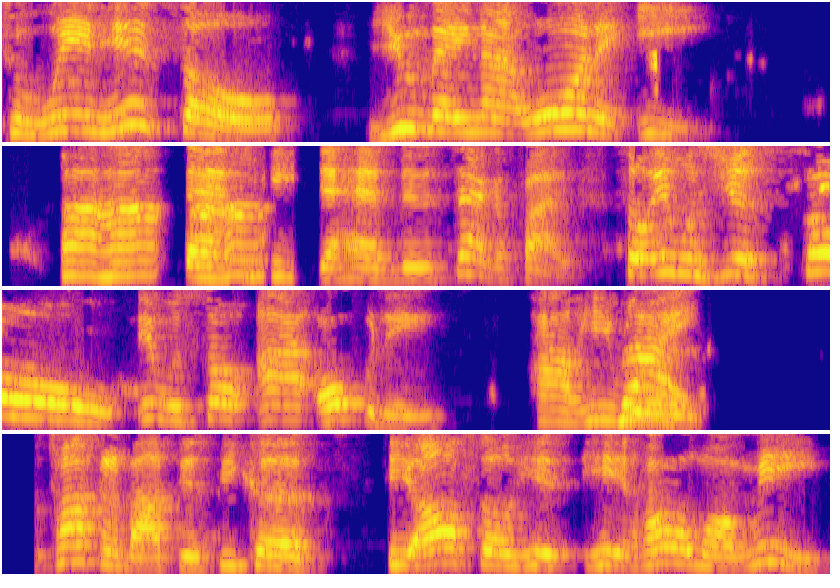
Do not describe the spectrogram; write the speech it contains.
to win his soul, you may not want to eat Uh huh. that Uh huh. meat that has been sacrificed. So it was just so it was so eye opening how he Right. was talking about this because he also hit hit home on me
